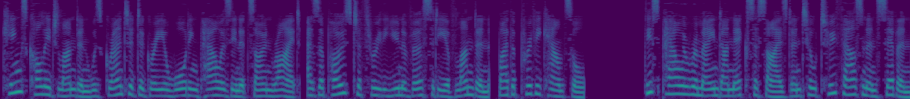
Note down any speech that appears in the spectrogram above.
King's College London was granted degree awarding powers in its own right, as opposed to through the University of London, by the Privy Council. This power remained unexercised until 2007,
